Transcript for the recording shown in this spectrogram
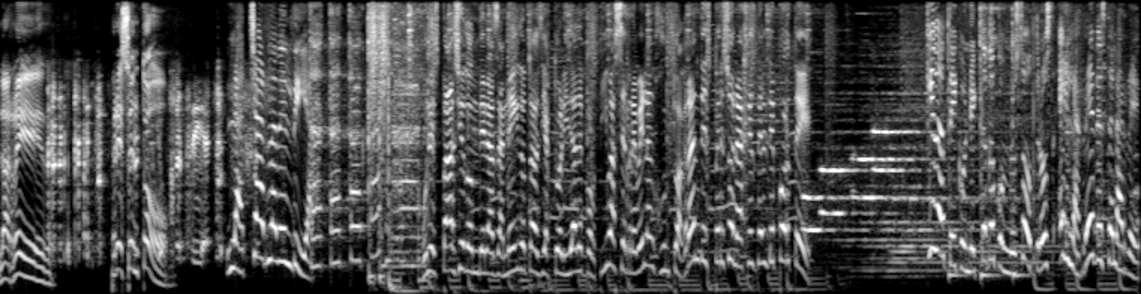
La red presentó la charla del día. Un espacio donde las anécdotas de actualidad deportiva se revelan junto a grandes personajes del deporte. Quédate conectado con nosotros en las redes de la red.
